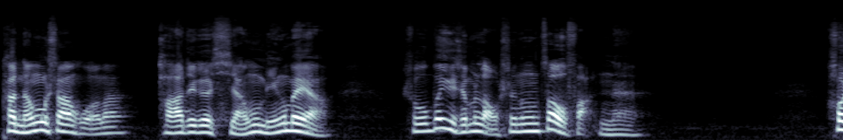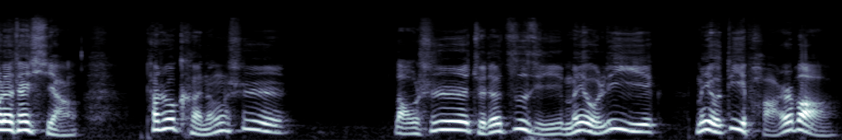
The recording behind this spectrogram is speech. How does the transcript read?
他能不上火吗？他这个想不明白呀。说为什么老师能造反呢？后来他想，他说可能是老师觉得自己没有利益、没有地盘吧，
